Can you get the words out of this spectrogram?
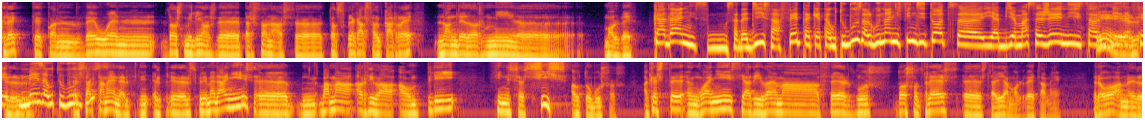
crec que quan veuen dos milions de persones eh, tots plegats al carrer no han de dormir eh, molt bé. Cada any, s'ha de dir, s'ha fet aquest autobús. Algun any fins i tot eh, hi havia massa gent i s'havia sí, fet més autobusos. Exactament. El, el, els primers anys eh, vam arribar a omplir fins a sis autobusos. Aquest enguany, si arribem a fer dos, dos o tres, eh, estaria molt bé també però amb el,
